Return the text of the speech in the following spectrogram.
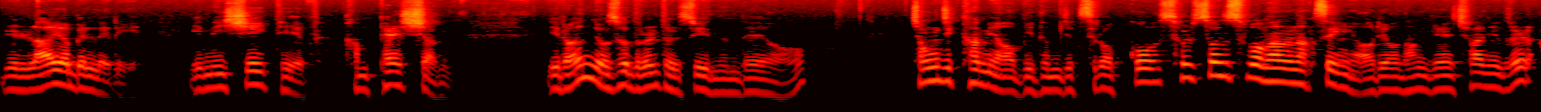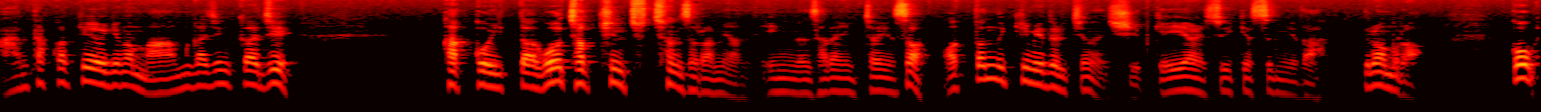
reliability, initiative, compassion 이런 요소들을 들 수 있는데요. 정직하며 믿음직스럽고 솔선수범하는 학생이 어려운 환경에 처한 이들을 안타깝게 여기는 마음가짐까지 갖고 있다고 적힌 추천서라면 읽는 사람 입장에서 어떤 느낌이 들지는 쉽게 이해할 수 있겠습니다. 그러므로 꼭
